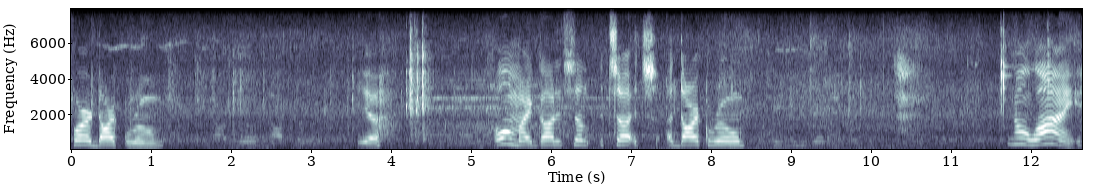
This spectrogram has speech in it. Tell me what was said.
for a dark room. Dark room, lock door. Yeah. Oh my god, it's a it's a it's a dark room. No, why?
